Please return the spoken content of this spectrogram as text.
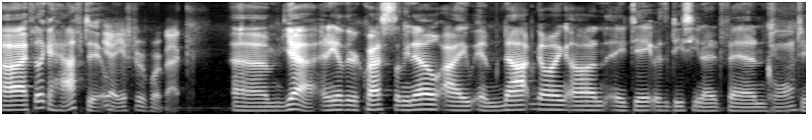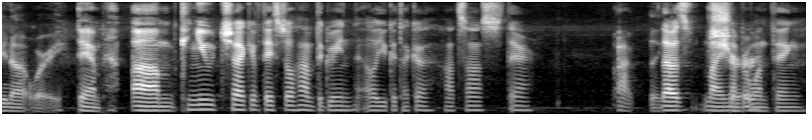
Uh, I feel like I have to. Yeah, you have to report back. Um, yeah. Any other requests? Let me know. I am not going on a date with a DC United fan. Cool. Do not worry. Damn. Um, can you check if they still have the green El Yucateca hot sauce there? Uh, like, That was my number one thing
